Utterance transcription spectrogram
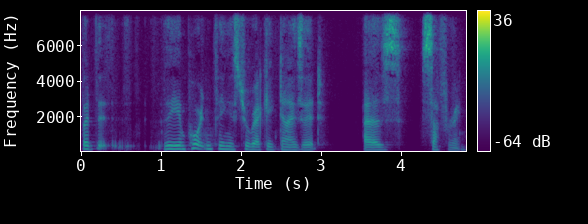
but the, the important thing is to recognize it as suffering.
